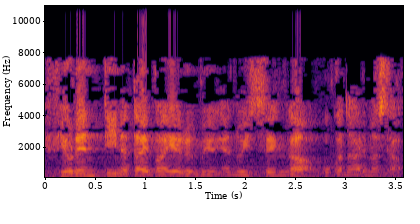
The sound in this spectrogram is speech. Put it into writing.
フィオレンティーナ対バイエルミュンヘンの一戦が行われました。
